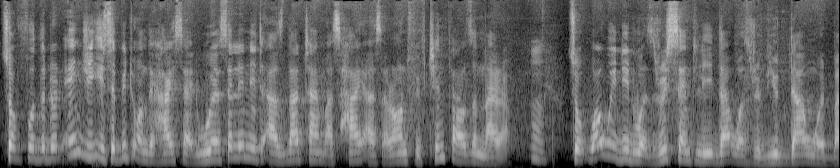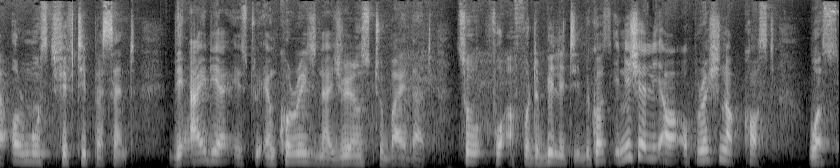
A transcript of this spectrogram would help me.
So for the .ng, it's a bit on the high side. We were selling it as that time as high as around 15,000 naira. Hmm. So what we did was recently that was reviewed downward by almost 50%. The idea is to encourage Nigerians to buy that. So for affordability, because initially our operational cost was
